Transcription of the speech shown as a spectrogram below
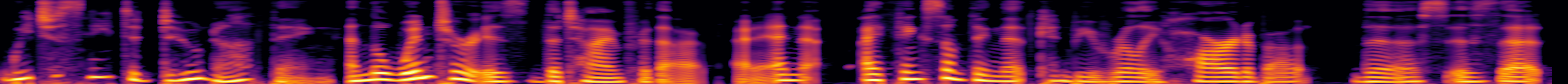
we just need to do nothing. And the winter is the time for that. And I think something that can be really hard about this is that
